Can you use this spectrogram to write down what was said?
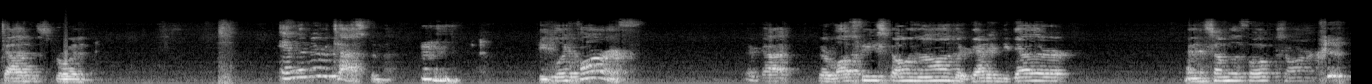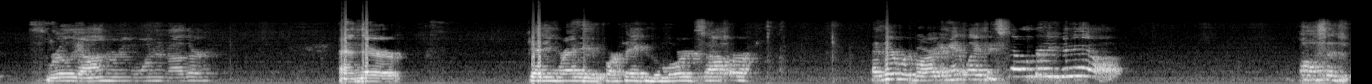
God destroyed them. In the New Testament, people at Corinth, they've got their love feast going on, they're getting together, and some of the folks aren't really honoring one another, and they're getting ready to partake of the Lord's Supper, and they're regarding it like it's no big deal. Paul says,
